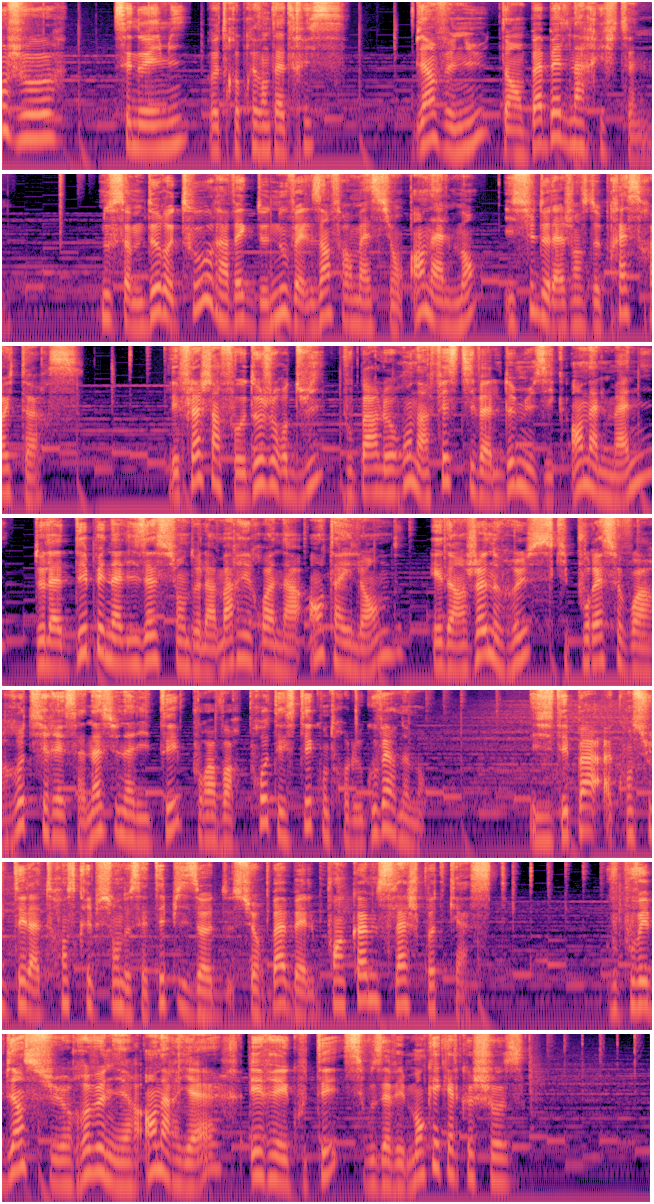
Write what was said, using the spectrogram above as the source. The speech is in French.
Bonjour, c'est Noémie, votre présentatrice. Bienvenue dans Babel Nachrichten. Nous sommes de retour avec de nouvelles informations en allemand issues de l'agence de presse Reuters. Les flash infos d'aujourd'hui vous parleront d'un festival de musique en Allemagne, de la dépénalisation de la marijuana en Thaïlande et d'un jeune russe qui pourrait se voir retirer sa nationalité pour avoir protesté contre le gouvernement. N'hésitez pas à consulter la transcription de cet épisode sur babel.com/podcast. Vous pouvez bien sûr revenir en arrière et réécouter si vous avez manqué quelque chose.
